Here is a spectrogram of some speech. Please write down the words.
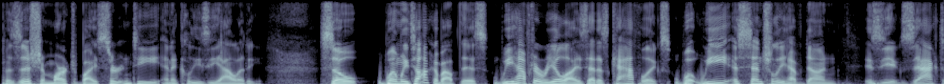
position marked by certainty and ecclesiality so when we talk about this, we have to realize that as Catholics, what we essentially have done is the exact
